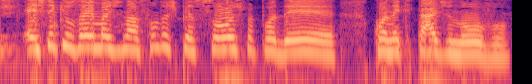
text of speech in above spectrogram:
gente. Eles têm que usar a imaginação das pessoas pra poder conectar de novo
